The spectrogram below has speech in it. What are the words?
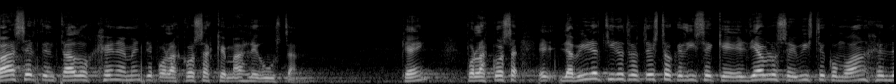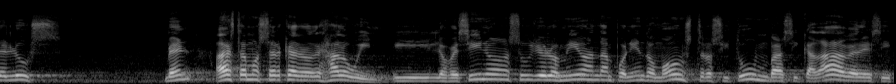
va a ser tentado generalmente por las cosas que más le gustan. ¿Okay? Por las cosas. La Biblia tiene otro texto que dice que el diablo se viste como ángel de luz. ¿Ven? Ahora estamos cerca de lo de Halloween y los vecinos suyos y los míos andan poniendo monstruos y tumbas y cadáveres y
